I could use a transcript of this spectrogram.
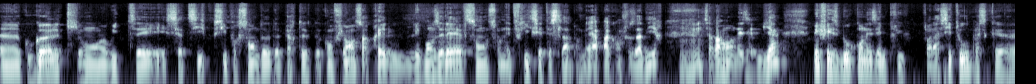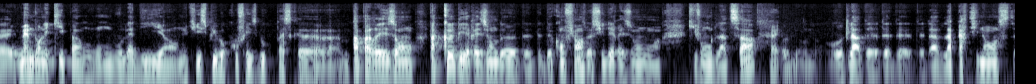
Google qui ont 8 et 7, 6%, de, de, perte de confiance. Après, les bons élèves sont, sont Netflix et Tesla. Donc, il n'y a pas grand chose à dire. Mhm. Ça va, on les aime bien. Mais Facebook, on les aime plus. Voilà, c'est tout, parce que même dans l'équipe, hein, on, vous l'a dit, on n'utilise plus beaucoup Facebook parce que pas par raison, pas que des raisons de, de, de confiance, mais aussi des raisons qui vont au-delà de ça, au-delà de, la, pertinence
